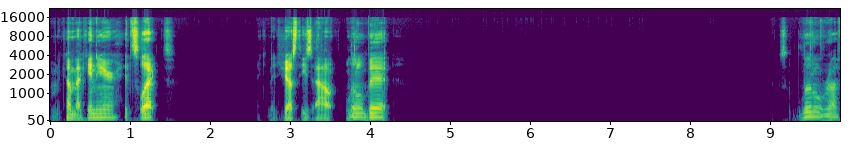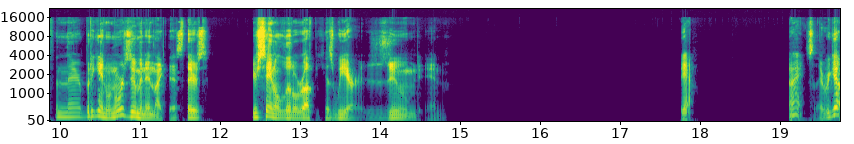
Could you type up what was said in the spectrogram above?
I'm gonna come back in here, hit select, I can adjust these out a little bit. Little rough in there. But again, when we're zooming in like this, there's you're saying a little rough because we are zoomed in. Yeah. All right, so there we go.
